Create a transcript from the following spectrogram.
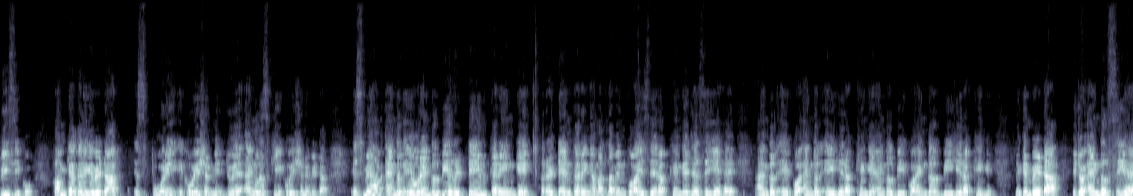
बीसी को। हम क्या करेंगे बेटा? इस पूरी इक्वेशन में, जो ये एंगल्स की इक्वेशन है बेटा, इसमें हम एंगल ए और एंगल बी रिटेन करेंगे। रिटेन करेंगे मतलब इनको ऐसे रखेंगे जैसे ये है। एंगल ए को एंगल ए ही रखेंगे एंगल बी को एंगल बी ही रखेंगे। लेकिन बेटा, ये जो एंगल सी है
